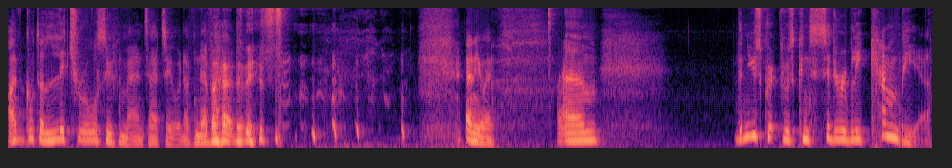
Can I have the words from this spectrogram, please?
I've got a literal Superman tattoo, and I've never heard of this. anyway, um, the new script was considerably campier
